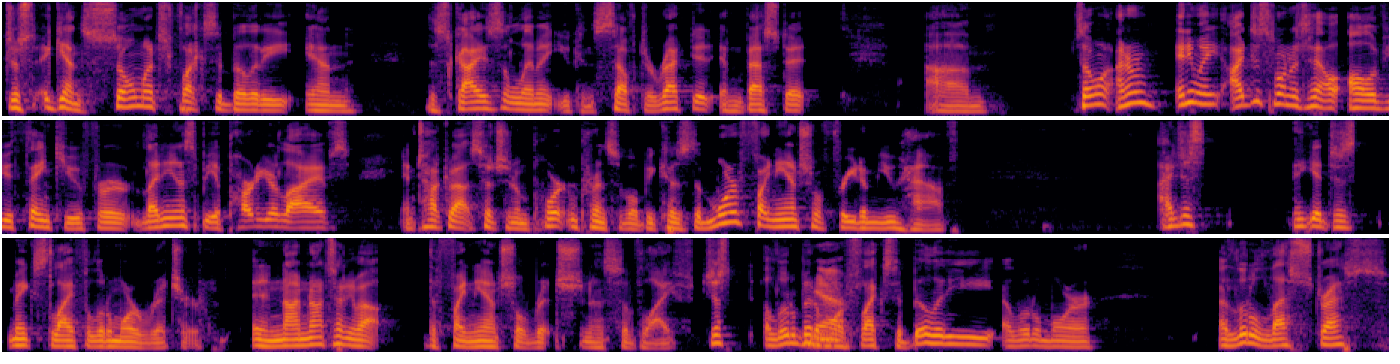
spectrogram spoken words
just again so much flexibility and the sky's the limit you can self-direct it invest it um, so i don't know anyway i just want to tell all of you thank you for letting us be a part of your lives and talk about such an important principle because the more financial freedom you have i just think it just makes life a little more richer and i'm not talking about the financial richness of life just a little bit Yeah. of more flexibility a little more a little less stress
